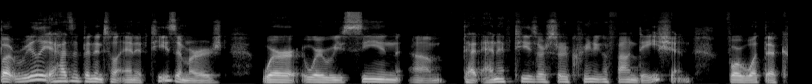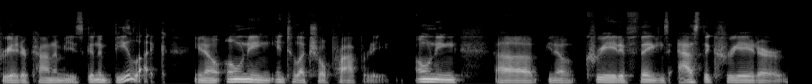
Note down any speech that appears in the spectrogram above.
but really it hasn't been until nfts emerged where where we've seen um, that nfts are sort of creating a foundation for what the creator economy is going to be like you know owning intellectual property owning uh, you know creative things as the creator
